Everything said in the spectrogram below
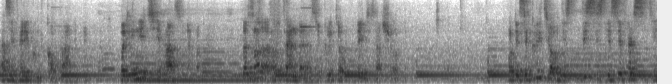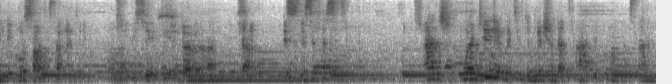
That's a very good compound. But he needs a house in Ebaka. Because it's not at all time that the security of the village is assured. But the security of this, this is the safest city in the whole southeastern Nigeria. You see, when you're driving around. Yeah, this is the safest city. And we're doing everything to make sure that our people understand.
